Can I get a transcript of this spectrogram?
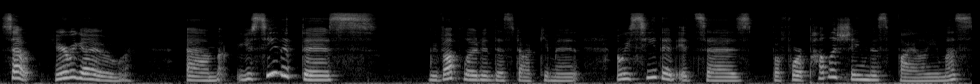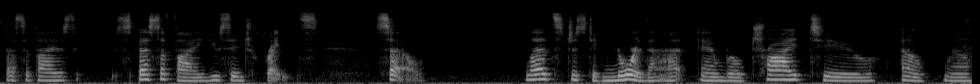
So here we go. Um, you see that this We've uploaded this document and we see that it says before publishing this file you must specify, specify usage rights. So let's just ignore that and we'll try to, oh, well,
